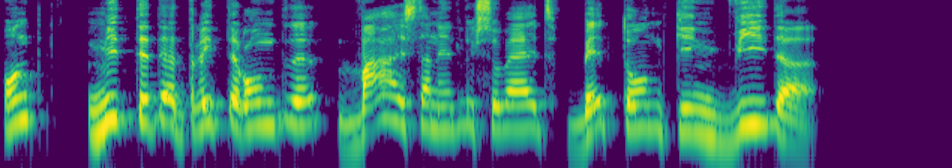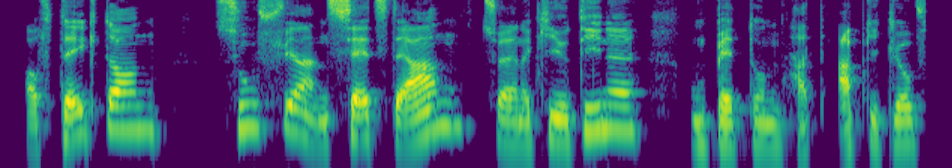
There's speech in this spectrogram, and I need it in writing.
und Mitte der dritten Runde war es dann endlich soweit. Beton ging wieder auf Takedown. Sufjan setzte an zu einer Guillotine und Beton hat abgeklopft.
